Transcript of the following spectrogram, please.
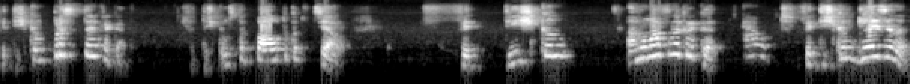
Фетиш към пръстите на краката. Фетиш към стъпалото като цяло. Фетиш към аромата на крака. Ауч. Фетиш към глезена.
